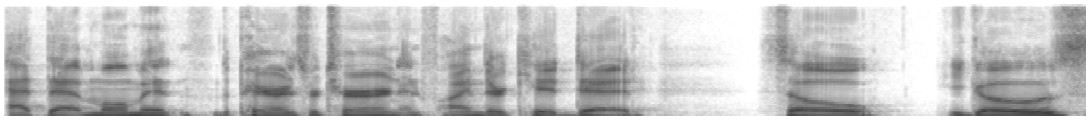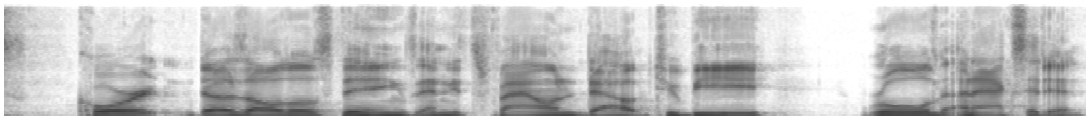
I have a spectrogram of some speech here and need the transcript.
At that moment, the parents return and find their kid dead. So he goes, court, does all those things, and it's found out to be ruled an accident.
